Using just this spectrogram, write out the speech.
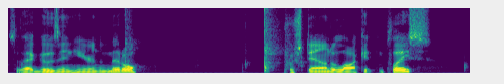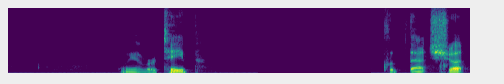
So that goes in here in the middle. Push down to lock it in place. And we have our tape. Clip that shut.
